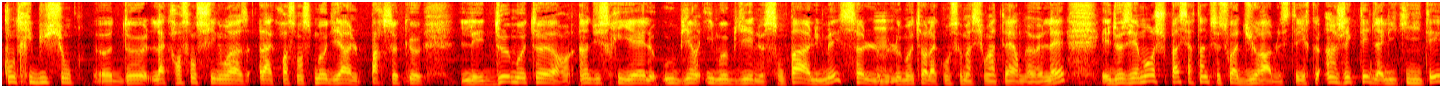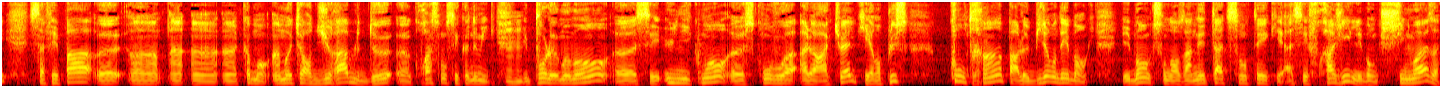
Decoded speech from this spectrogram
contribution de la croissance chinoise à la croissance mondiale parce que les deux moteurs industriels ou bien immobiliers ne sont pas allumés, seul le, hmm. moteur de la consommation interne l'est. Et deuxièmement, je suis pas certain que ce soit durable. C'est-à-dire que injecter de la liquidité, ça fait pas euh, un, un, un, comment un moteur durable de euh, croissance économique. Hmm. Et pour le moment, euh, c'est uniquement ce qu'on voit à l'heure actuelle, qui est en plus contraint par le bilan des banques. Les banques sont dans un état de santé qui est assez fragile, les banques chinoises.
